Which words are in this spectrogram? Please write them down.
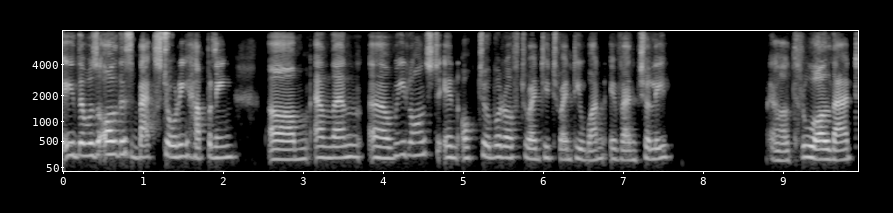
eh, there was all this backstory happening. Um, and then uh, we launched in October of 2021 eventually uh, through all that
